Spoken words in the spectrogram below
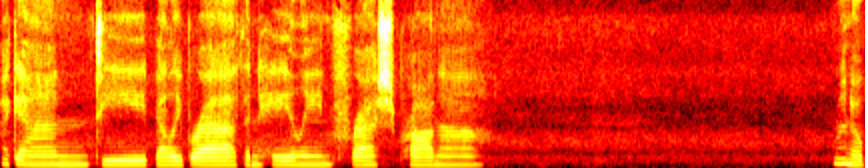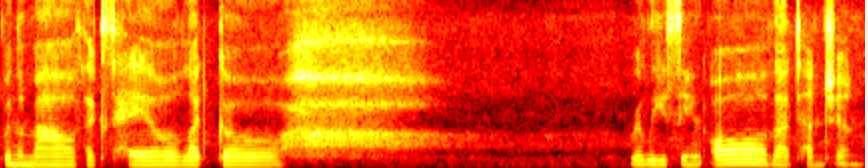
Again, deep belly breath, inhaling fresh prana. And open the mouth, exhale, let go. Releasing all that tension.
